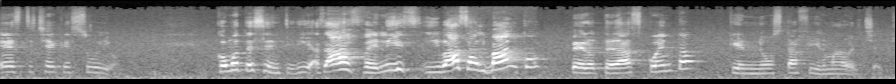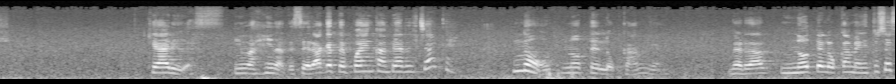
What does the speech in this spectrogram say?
este cheque es suyo cómo te sentirías ah feliz y vas al banco pero te das cuenta que no está firmado el cheque. Qué harías imagínate será que te pueden cambiar el cheque no no te lo cambian verdad no te lo cambian. Entonces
